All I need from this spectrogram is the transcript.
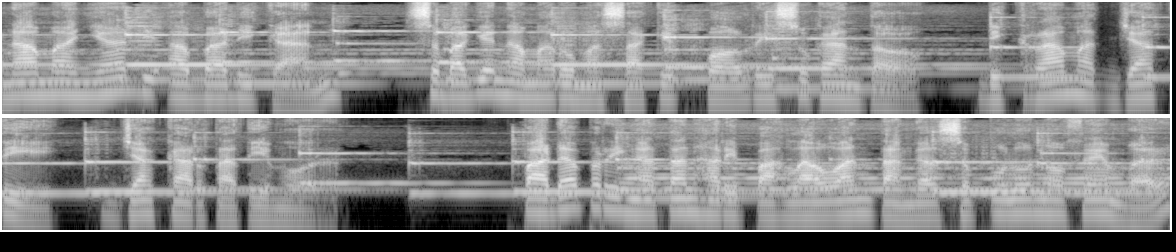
Namanya diabadikan sebagai nama Rumah Sakit Polri Sukanto di Kramat Jati, Jakarta Timur. Pada peringatan Hari Pahlawan tanggal 10 November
